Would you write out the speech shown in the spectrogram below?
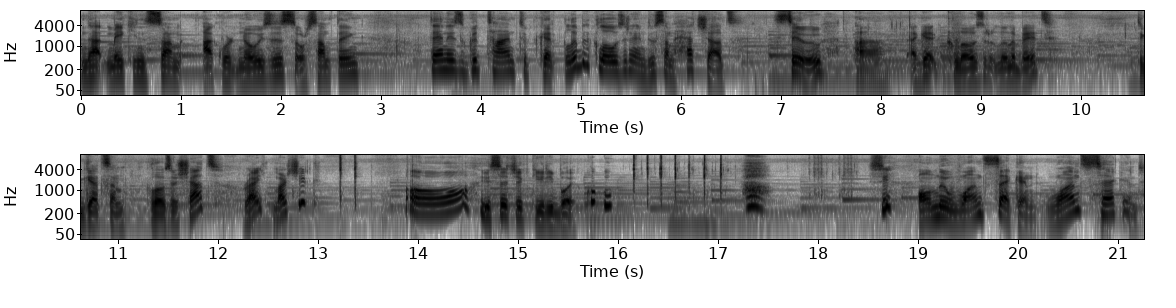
not making some awkward noises or something, then it's a good time to get a little bit closer and do some headshots. So uh, I get closer a little bit to get some closer shots, right, Marchik? Oh, you're such a cutie boy. See, only one second, one second.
